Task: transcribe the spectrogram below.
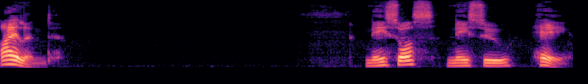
Island Nasos, Nasu, he.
